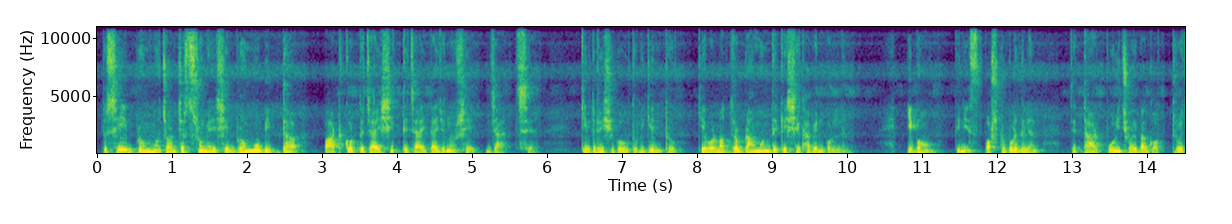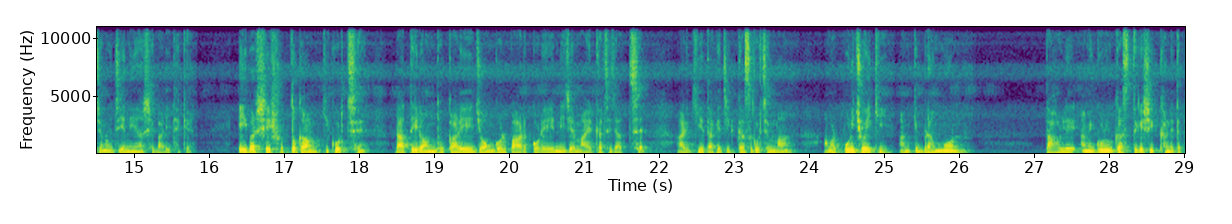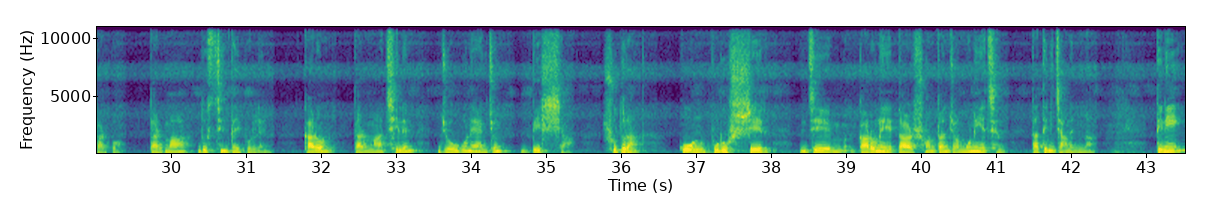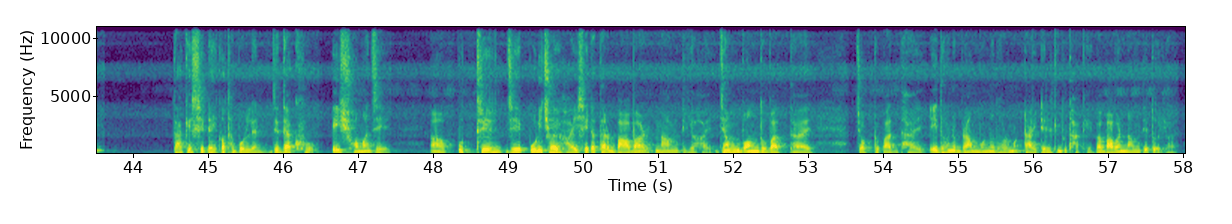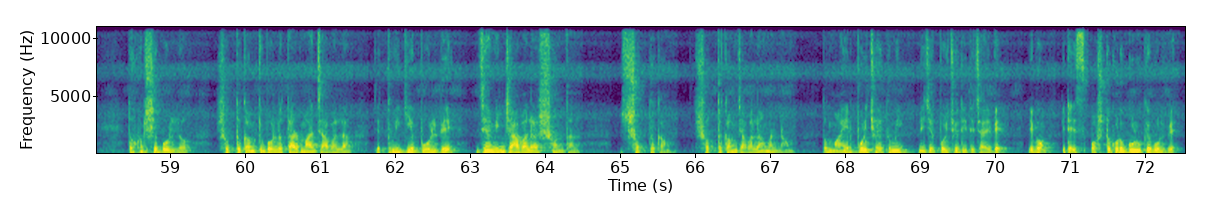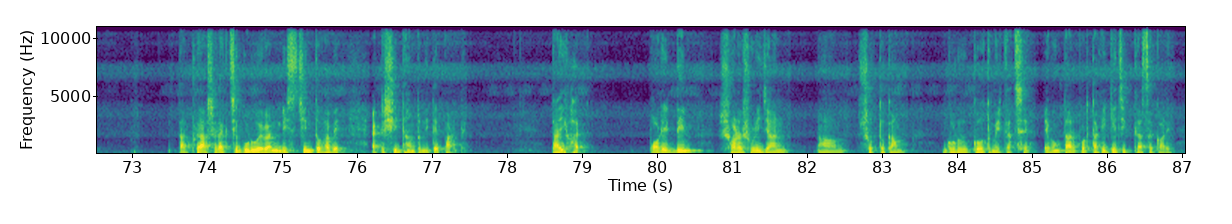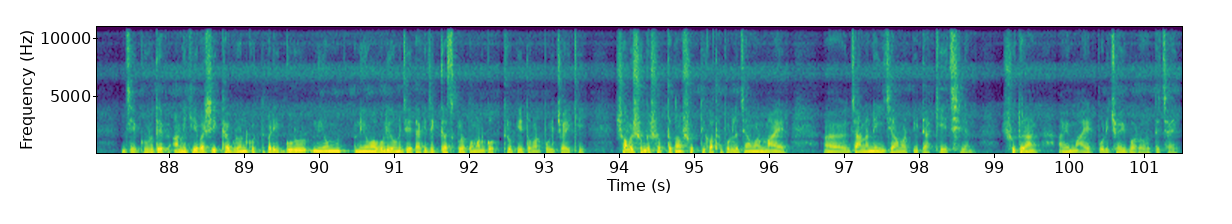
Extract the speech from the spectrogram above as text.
তো সেই ব্রহ্মচর্যাশ্রমে সে ব্রহ্মবিদ্যা পাঠ করতে চায়, শিখতে চায়, তাই জন্য সে যাচ্ছে। কিন্তু ঋষি গৌতমী কিন্তু কেবলমাত্র ব্রাহ্মণদেরকে শেখাবেন বললেন এবং তিনি স্পষ্ট বলে দিলেন যে তার পরিচয় বা গত্র যেন জেনে আসে বাড়ি থেকে। এইবার সেই সত্যকাম কি করছে? রাতের অন্ধকারে জঙ্গল পার করে নিজের মায়ের কাছে যাচ্ছে আর গিয়ে তাকে জিজ্ঞাসা করছে, মা, আমার পরিচয় কি? আমি কি ব্রাহ্মণ? তাহলে আমি গুরুর কাছ থেকে শিক্ষা নিতে পারব। তার মা দুশ্চিন্তায় পড়লেন, কারণ তার মা ছিলেন যৌবনে একজন বেশ্যা। সুতরাং কোন পুরুষের যে কারণে তার সন্তান জন্ম নিয়েছেন তা তিনি জানেন না। তিনি তাকে সেটাই কথা বললেন যে, দেখো, এই সমাজে পুত্রের যে পরিচয় হয়, সেটা তার বাবার নাম দিয়ে হয়। যেমন বন্দ্যোপাধ্যায়, চট্টোপাধ্যায়, এই ধরনের ব্রাহ্মণ্য ধর্ম টাইটেল কিন্তু থাকে বা বাবার নাম দিয়ে তৈরি হয়। তখন সে বলল, সত্যকামকে বলল তার মা জাবালা যে, তুমি গিয়ে বলবে যে, আমি জাবালার সন্তান, সত্যকাম সত্যকাম জাবালা আমার নাম। তো মায়ের পরিচয়ে তুমি নিজের পরিচয় দিতে চাইবে এবং এটা স্পষ্ট করে গুরুকে বলবে। তারপরে আশা রাখছি গুরু এবার নিশ্চিন্তভাবে একটা সিদ্ধান্ত নিতে পারবে তাই হয়, পরের দিন সরাসরি যান সত্যকাম গুরু গৌতমীর কাছে এবং তারপর তাকে গিয়ে জিজ্ঞাসা করে যে, গুরুদেব, আমি কি এবার শিক্ষা গ্রহণ করতে পারি? গুরুর নিয়ম, নিয়মাবলী অনুযায়ী তাকে জিজ্ঞাসা করল, তোমার গোত্র কী? তোমার পরিচয় কী? সঙ্গে সঙ্গে সত্যকাম সত্যি কথা বলল যে, আমার মায়ের জানা নেই যে, আমার পিতা কে ছিলেন। সুতরাং আমি মায়ের পরিচয়ই বড় হতে চাই।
